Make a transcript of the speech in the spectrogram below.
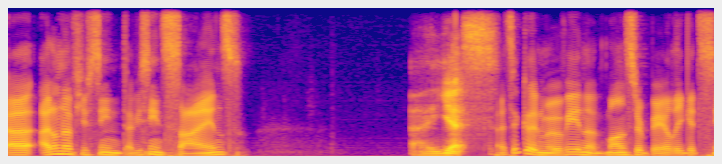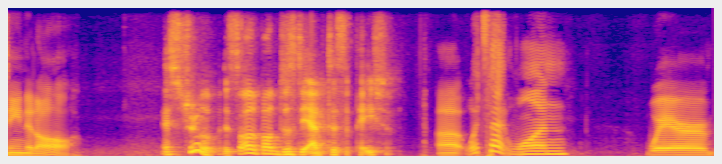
uh, I don't know if you've seen. Have you seen Signs? Uh, yes, That's a good movie, and the monster barely gets seen at all. it's true. It's all about just the anticipation. Uh, what's that one where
